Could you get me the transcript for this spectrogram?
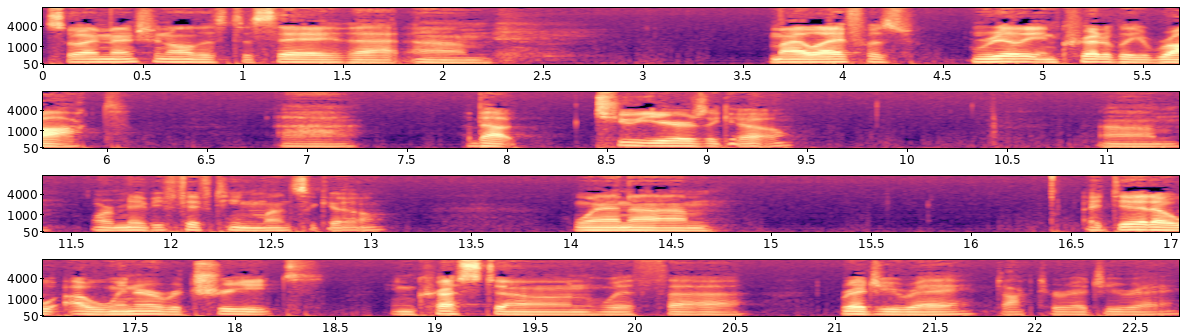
so I mention all this to say that um, my life was really incredibly rocked uh, about two years ago, um, or maybe 15 months ago, when um, I did a, a winter retreat in Crestone with uh, Reggie Ray, Dr. Reggie Ray.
